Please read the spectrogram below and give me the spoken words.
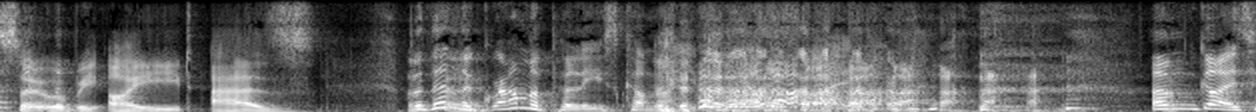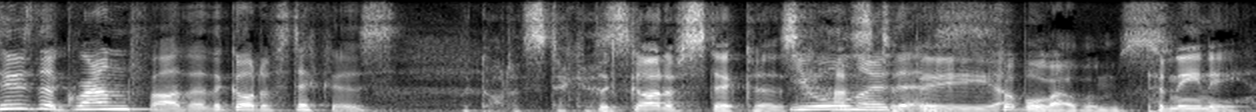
So it would be I eat as. But then the grammar police come out from the other side. Um, guys, who's the grandfather, the god of stickers? The god of stickers. The god of stickers You all has know to this. be Football albums. Panini.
